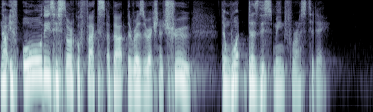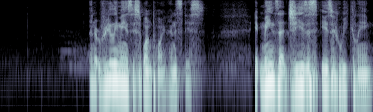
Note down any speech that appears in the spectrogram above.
Now, if all these historical facts about the resurrection are true, then what does this mean for us today? And it really means this one point, and it's this it means that Jesus is who we claim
